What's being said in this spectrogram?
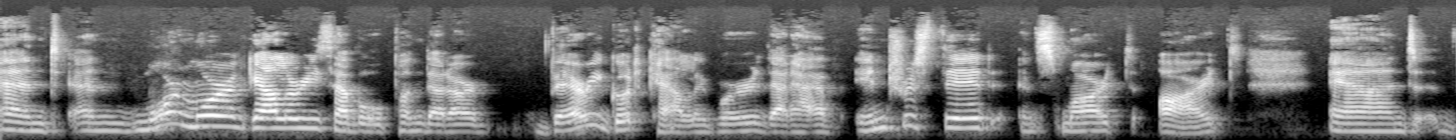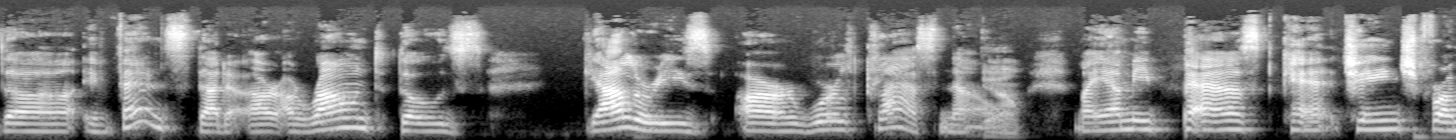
and and more and more galleries have opened that are very good caliber that have interested in smart art and the events that are around those galleries are world class now Yeah. miami past can changed from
